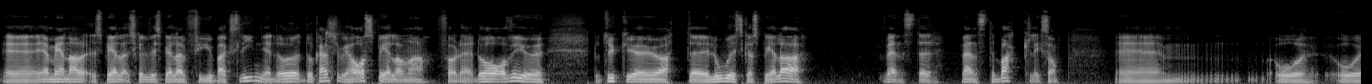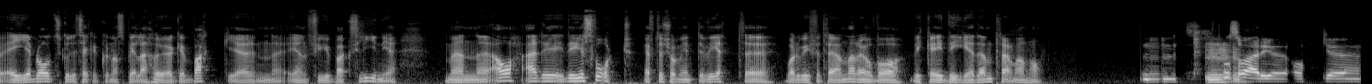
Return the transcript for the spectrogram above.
Eh, jag menar, spela, skulle vi spela en fyrbackslinje då, då kanske vi har spelarna för det. Då har vi ju, då tycker jag ju att eh, Louis ska spela vänster, vänsterback liksom. Ehm, och, och Ejeblad skulle säkert kunna spela högerback i en, i en fyrbackslinje. Men eh, ja, det, det är ju svårt eftersom vi inte vet eh, vad det blir för tränare och vad, vilka idéer den tränaren har. Mm. Mm. Och så är det ju. Och, eh,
